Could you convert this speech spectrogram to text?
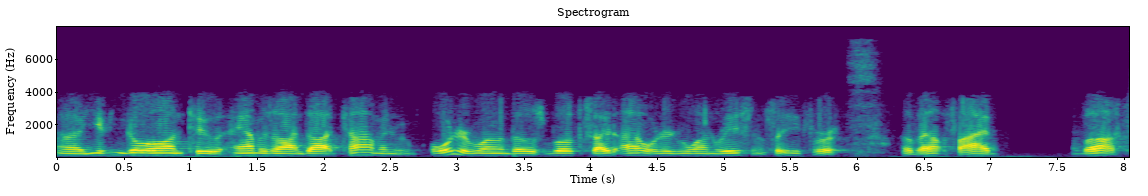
uh, you can go on to Amazon.com and order one of those books. I, I ordered one recently for about five bucks,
